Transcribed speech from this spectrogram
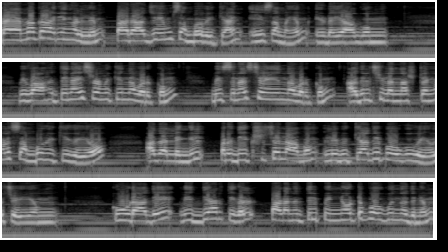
പ്രേമകാര്യങ്ങളിലും പരാജയം സംഭവിക്കാൻ ഈ സമയം ഇടയാകും. വിവാഹത്തിനായി ശ്രമിക്കുന്നവർക്കും ബിസിനസ് ചെയ്യുന്നവർക്കും അതിൽ ചില നഷ്ടങ്ങൾ സംഭവിക്കുകയോ അതല്ലെങ്കിൽ പ്രതീക്ഷിച്ച ലാഭം ലഭിക്കാതെ പോകുകയോ ചെയ്യും. കൂടാതെ വിദ്യാർത്ഥികൾ പഠനത്തിൽ പിന്നോട്ട് പോകുന്നതിനും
